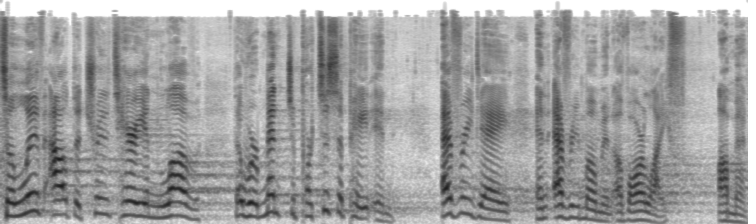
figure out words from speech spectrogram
to live out the Trinitarian love that we're meant to participate in every day and every moment of our life. Amen.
